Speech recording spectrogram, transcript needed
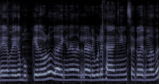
വേഗം വേഗം ബുക്ക് ചെയ്തോളൂ. ഇതാ ഇങ്ങനെ നല്ല അടിപൊളി ഹാങ്ങിങ്സ് ഒക്കെ വരുന്നത്.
